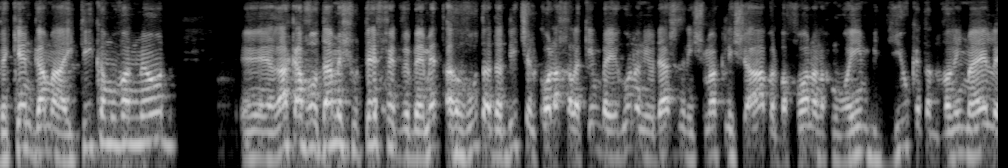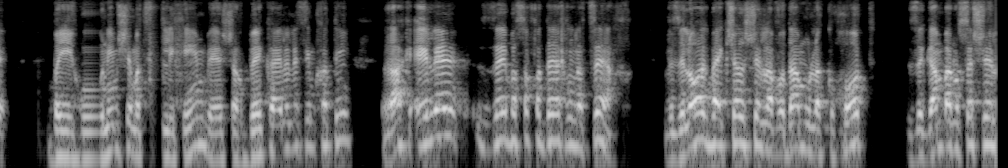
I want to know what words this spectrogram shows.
וכן, גם ה-IT כמובן מאוד. רק עבודה משותפת ובאמת ערבות הדדית של כל החלקים בארגון, אני יודע שזה נשמע קלישאה, אבל בפועל אנחנו רואים בדיוק את הדברים האלה בארגונים שמצליחים, ויש הרבה כאלה לשמחתי, רק אלה, זה בסוף הדרך לנצח. וזה לא רק בהקשר של עבודה מול לקוחות, זה גם בנושא של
